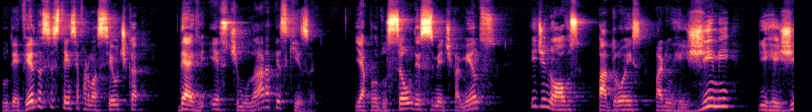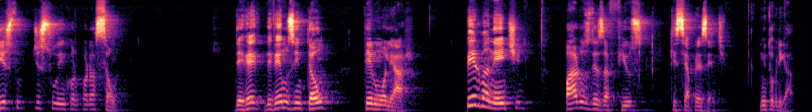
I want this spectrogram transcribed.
no dever da assistência farmacêutica, deve estimular a pesquisa e a produção desses medicamentos e de novos padrões para o regime de registro de sua incorporação. Deve, devemos então ter um olhar permanente para os desafios que se apresentem. Muito obrigado.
